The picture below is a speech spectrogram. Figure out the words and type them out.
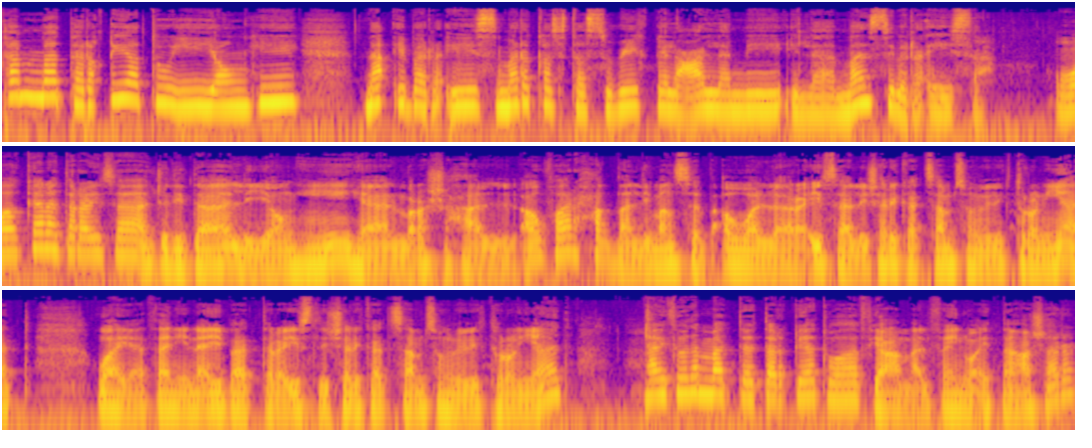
تم ترقية إي يونغ هي نائب رئيس مركز التسويق العالمي إلى منصب الرئيسة. وكانت الرئيسة الجديدة لي يونغ هي هي المرشحة الأوفر حظا لمنصب أول رئيسة لشركة سامسونج للإلكترونيات وهي ثاني نائبة رئيس لشركة سامسونج للإلكترونيات حيث تمت ترقيتها في عام 2012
